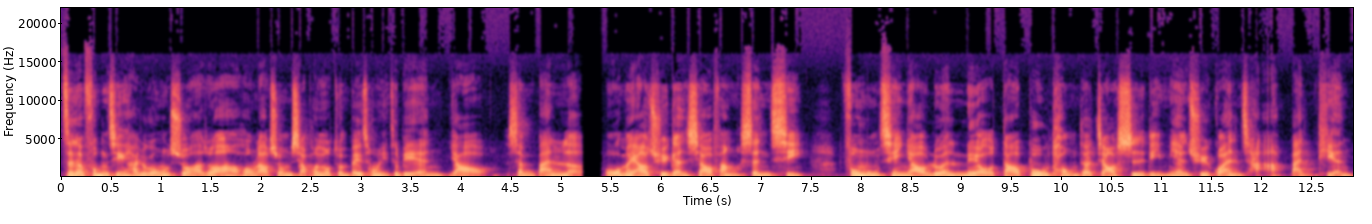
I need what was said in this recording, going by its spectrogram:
这个父母亲他就跟我说：“他说啊，洪老师，我们小朋友准备从你这边要升班了，我们要去跟校方申请，父母亲要轮流到不同的教室里面去观察半天。”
